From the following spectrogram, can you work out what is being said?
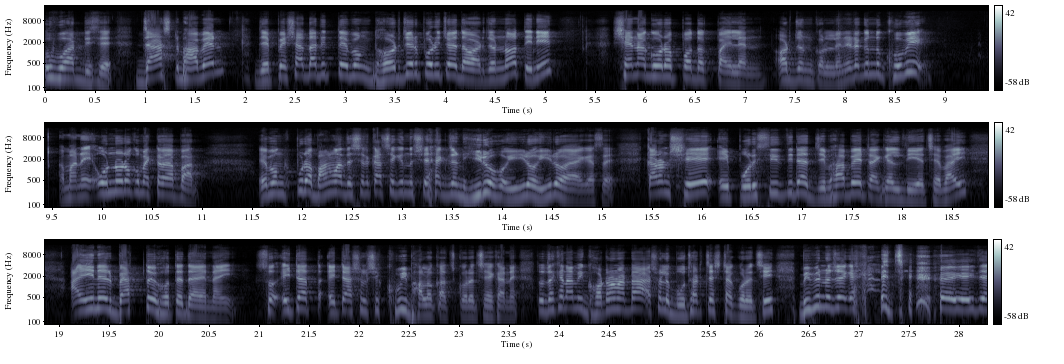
উপহার দিছে। জাস্ট ভাবেন যে পেশাদারিত্ব এবং ধৈর্যের পরিচয় দেওয়ার জন্য তিনি সেনা গৌরব পদক পাইলেন, অর্জন করলেন। এটা কিন্তু খুবই মানে অন্যরকম একটা ব্যাপার। এবং পুরো বাংলাদেশের কাছে কিন্তু সে একজন হিরো হিরো হিরো হয়ে গেছে। কারণ সে এই পরিস্থিতিটা যেভাবে ট্যাগেল দিয়েছে ভাই, আইনের ব্যত্যয় হতে দেয় নাই। সো এটা এটা আসলে সে খুবই ভালো কাজ করেছে এখানে। তো দেখেন আমি ঘটনাটা আসলে বোঝার চেষ্টা করেছি। বিভিন্ন জায়গায় খালি এই যে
